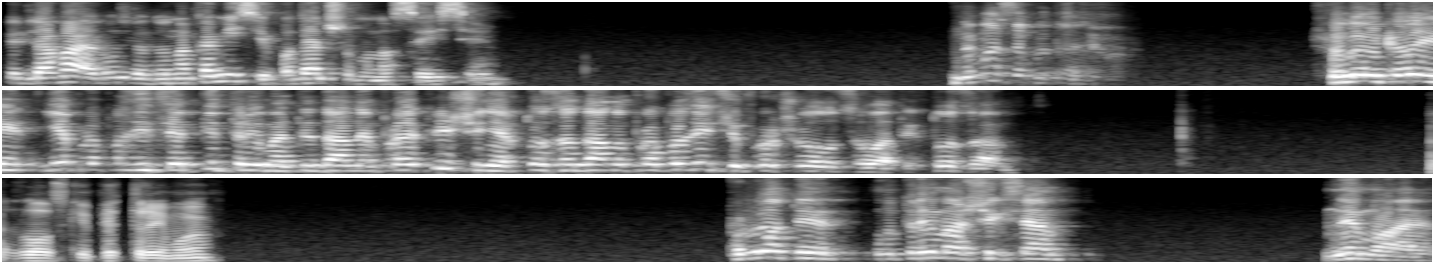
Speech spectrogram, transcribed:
Підлягає розгляду на комісії, подальшому на сесії. Нема запитань? Шановні колеги, є пропозиція підтримати даний проект рішення. Хто за дану пропозицію, прошу голосувати. Хто за? Козловський підтримую. Проти? Утримавшихся? Немає.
